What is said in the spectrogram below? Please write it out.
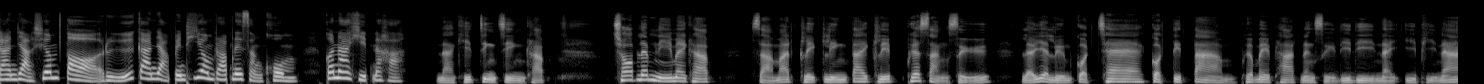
การอยากเชื่อมต่อ หรือการอยากเป็นที่ยอมรับในสังคม ก็น่าคิดนะคะ น่าคิดจริง ๆ ครับ ชอบเล่มนี้ไหมครับ สามารถคลิกลิงก์ใต้คลิปเพื่อสั่งซื้อ แล้วอย่าลืมกดแชร์ กดติดตาม เพื่อไม่พลาดหนังสือดีๆ ใน EP หน้า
